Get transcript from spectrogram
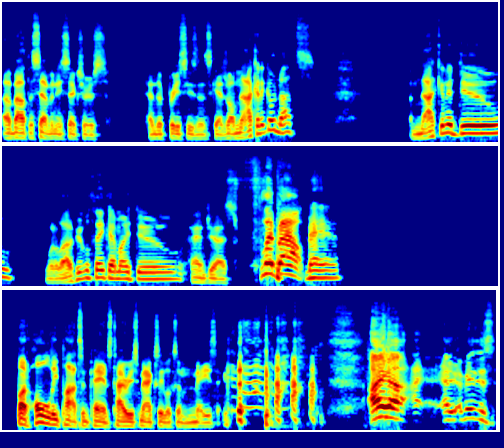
about the 76ers and their preseason schedule. I'm not going to go nuts. I'm not going to do what a lot of people think I might do and just flip out, man. But holy pots and pans, Tyrese Maxey looks amazing. I, uh, I I made this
